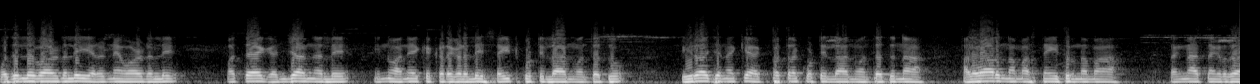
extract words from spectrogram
ಮೊದಲನೇ ವಾರ್ಡಲ್ಲಿ ಎರಡನೇ ವಾರ್ಡಲ್ಲಿ ಮತ್ತು ಗಂಜಾಂನಲ್ಲಿ ಇನ್ನೂ ಅನೇಕ ಕಡೆಗಳಲ್ಲಿ ಸೈಟ್ ಕೊಟ್ಟಿಲ್ಲ ಅನ್ನುವಂಥದ್ದು, ಇರೋ ಜನಕ್ಕೆ ಅಕ್ಪತ್ರ ಕೊಟ್ಟಿಲ್ಲ ಅನ್ನುವಂಥದ್ದನ್ನು ಹಲವಾರು ನಮ್ಮ ಸ್ನೇಹಿತರು ನಮ್ಮ ರಂಗನಾಥ್ ನಗರದ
